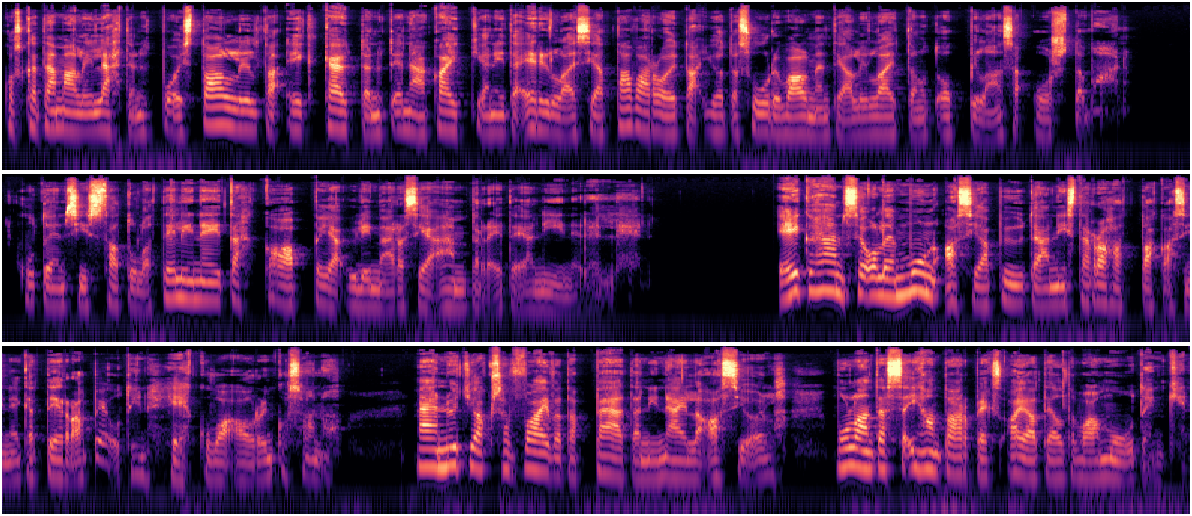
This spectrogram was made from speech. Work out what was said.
koska tämä oli lähtenyt pois tallilta eikä käyttänyt enää kaikkia niitä erilaisia tavaroita, joita suuri valmentaja oli laittanut oppilaansa ostamaan. Kuten siis satulatelineitä, kaappeja, ylimääräisiä ämpäreitä ja niin edelleen. Eiköhän se ole mun asia pyytää niistä rahat takaisin eikä terapeutin, hehkuva aurinko sanoi. Mä en nyt jaksa vaivata päätäni näillä asioilla. Mulla on tässä ihan tarpeeksi ajateltavaa muutenkin.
